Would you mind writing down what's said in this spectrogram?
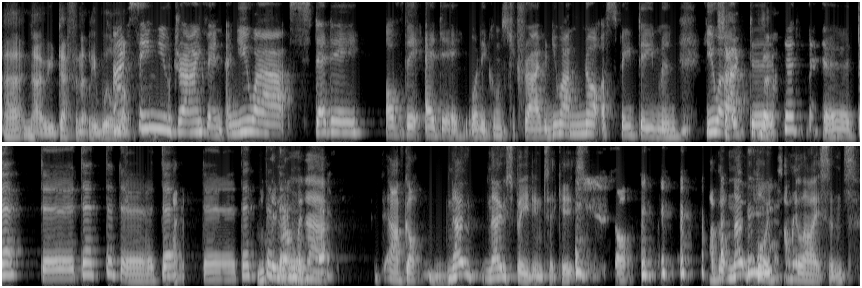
Uh, no, he definitely will I've not. I've seen you driving, and you are steady of the eddy when it comes to driving. You are not a speed demon. You are. Nothing wrong with that. I've got no no speeding tickets. I've got, I've got no points on my license.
